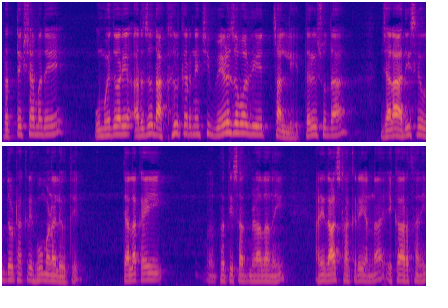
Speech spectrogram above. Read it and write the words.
प्रत्यक्षामध्ये उमेदवारी अर्ज दाखल करण्याची वेळ जवळ येत चालली तरीसुद्धा ज्याला आधी श्री उद्धव ठाकरे हो म्हणाले होते त्याला काही प्रतिसाद मिळाला नाही. आणि राज ठाकरे यांना एका अर्थाने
